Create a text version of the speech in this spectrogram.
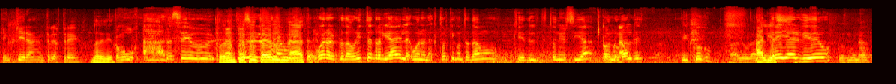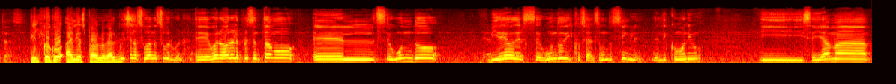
quien quiera, entre los tres. Dale, Leo. Como guste. Ah, no sé, güey. Con un el presentador innato. Bueno, el protagonista en realidad es el, bueno, el actor que contratamos, que es de esta universidad, Pablo. Galvez, del Coco. Pablo Gal- Alias. Estrella del video. Cosmonautas. Tilcoco alias Pablo Galvez. Escuchen a su banda súper buena. Eh, bueno, ahora les presentamos el segundo video del segundo disco, o sea, el segundo single del disco homónimo. Y se llama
